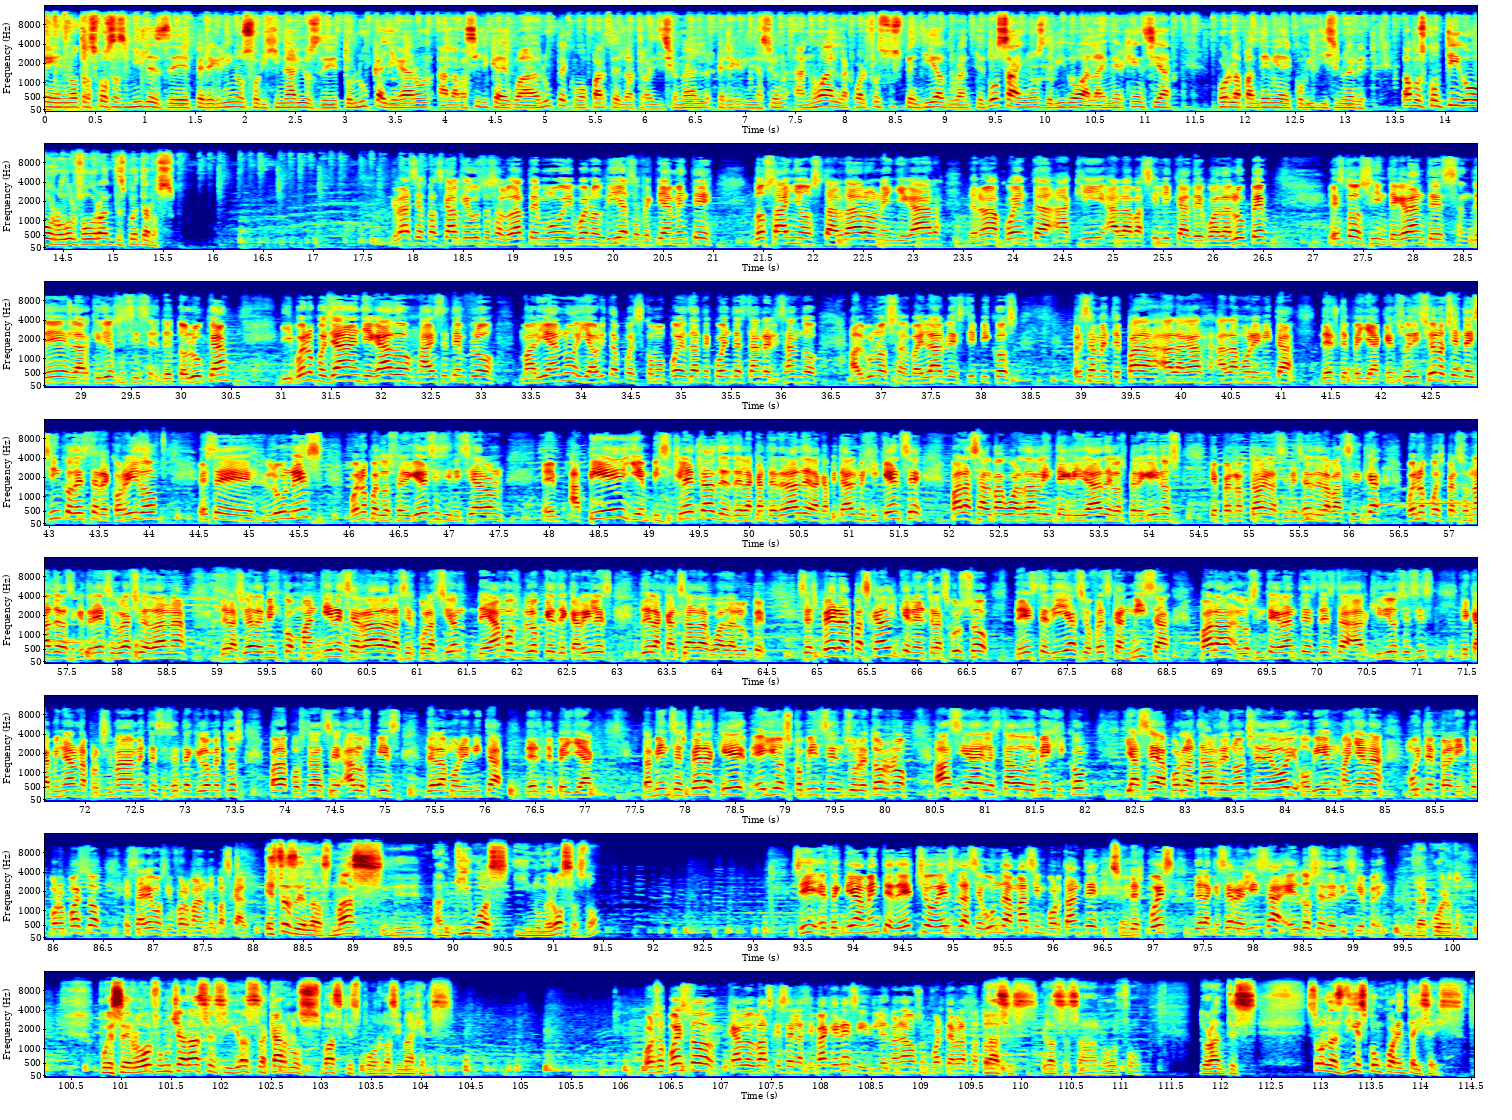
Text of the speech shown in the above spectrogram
En otras cosas, miles de peregrinos originarios de Toluca llegaron a la Basílica de Guadalupe como parte de la tradicional peregrinación anual, la cual fue suspendida durante dos años debido a la emergencia por la pandemia de COVID-19. Vamos contigo, Rodolfo Dorantes, cuéntanos. Gracias Pascal, qué gusto saludarte, muy buenos días. Efectivamente, dos años tardaron en llegar de nueva cuenta aquí a la Basílica de Guadalupe estos integrantes de la Arquidiócesis de Toluca. Y bueno, pues ya han llegado a este templo mariano y ahorita pues como puedes darte cuenta están realizando algunos bailables típicos precisamente para halagar a la morenita del Tepeyac. En su edición 85 de este recorrido, este lunes, bueno, pues los feligreses iniciaron a pie y en bicicletas desde la catedral de la capital mexiquense para salvaguardar la integridad de los peregrinos que pernoctaron en las inversiones de la Basílica. Bueno, pues personal de la Secretaría de Seguridad Ciudadana de la Ciudad de México mantiene cerrada la circulación de ambos bloques de carriles la calzada Guadalupe. Se espera, Pascal, que en el transcurso de este día se ofrezcan misa para los integrantes de esta arquidiócesis que caminaron aproximadamente 60 kilómetros para postrarse a los pies de la morenita del Tepeyac. También se espera que ellos comiencen su retorno hacia el Estado de México, ya sea por la tarde, noche de hoy o bien mañana muy tempranito. Por supuesto, estaremos informando, Pascal. Esta es de las más eh, antiguas y numerosas, ¿no? Sí, efectivamente, de hecho es la segunda más importante después de la que se realiza el 12 de diciembre. De acuerdo. Pues eh, Rodolfo, muchas gracias y gracias a Carlos Vázquez por las imágenes. Por supuesto, Carlos Vázquez en las imágenes y les mandamos un fuerte abrazo a todos. Gracias, gracias a Rodolfo Durantes. Son las 10 con 46.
